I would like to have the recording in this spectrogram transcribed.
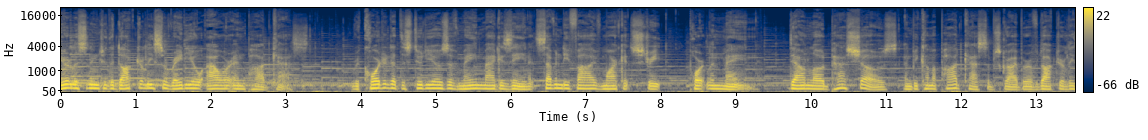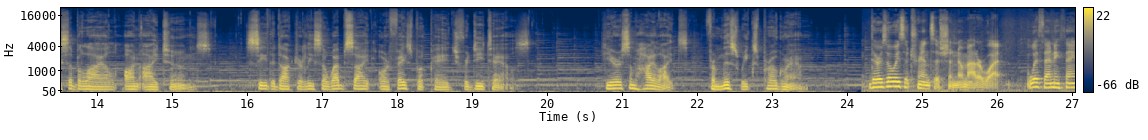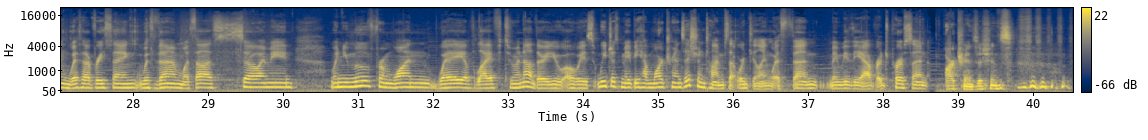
You're listening to the Dr. Lisa Radio Hour and Podcast, recorded at the studios of Maine Magazine at 75 Market Street, Portland, Maine. Download past shows and become a podcast subscriber of Dr. Lisa Belisle on iTunes. See the Dr. Lisa website or Facebook page for details. Here are some highlights from this week's program. There's always a transition no matter what. With anything, with everything, with them, with us. So, I mean, when you move from one way of life to another, you always, we just maybe have more transition times that we're dealing with than maybe the average person. Our transitions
